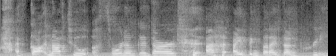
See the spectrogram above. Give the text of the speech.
I've gotten off to a sort of good start. I think that I've done pretty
